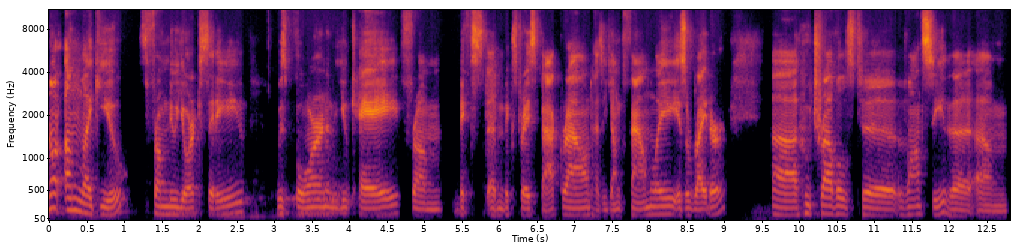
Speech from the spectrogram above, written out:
not unlike you from New York City, was born in the UK from mixed mixed race background, has a young family, is a writer uh, who travels to Wannsee, the um,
